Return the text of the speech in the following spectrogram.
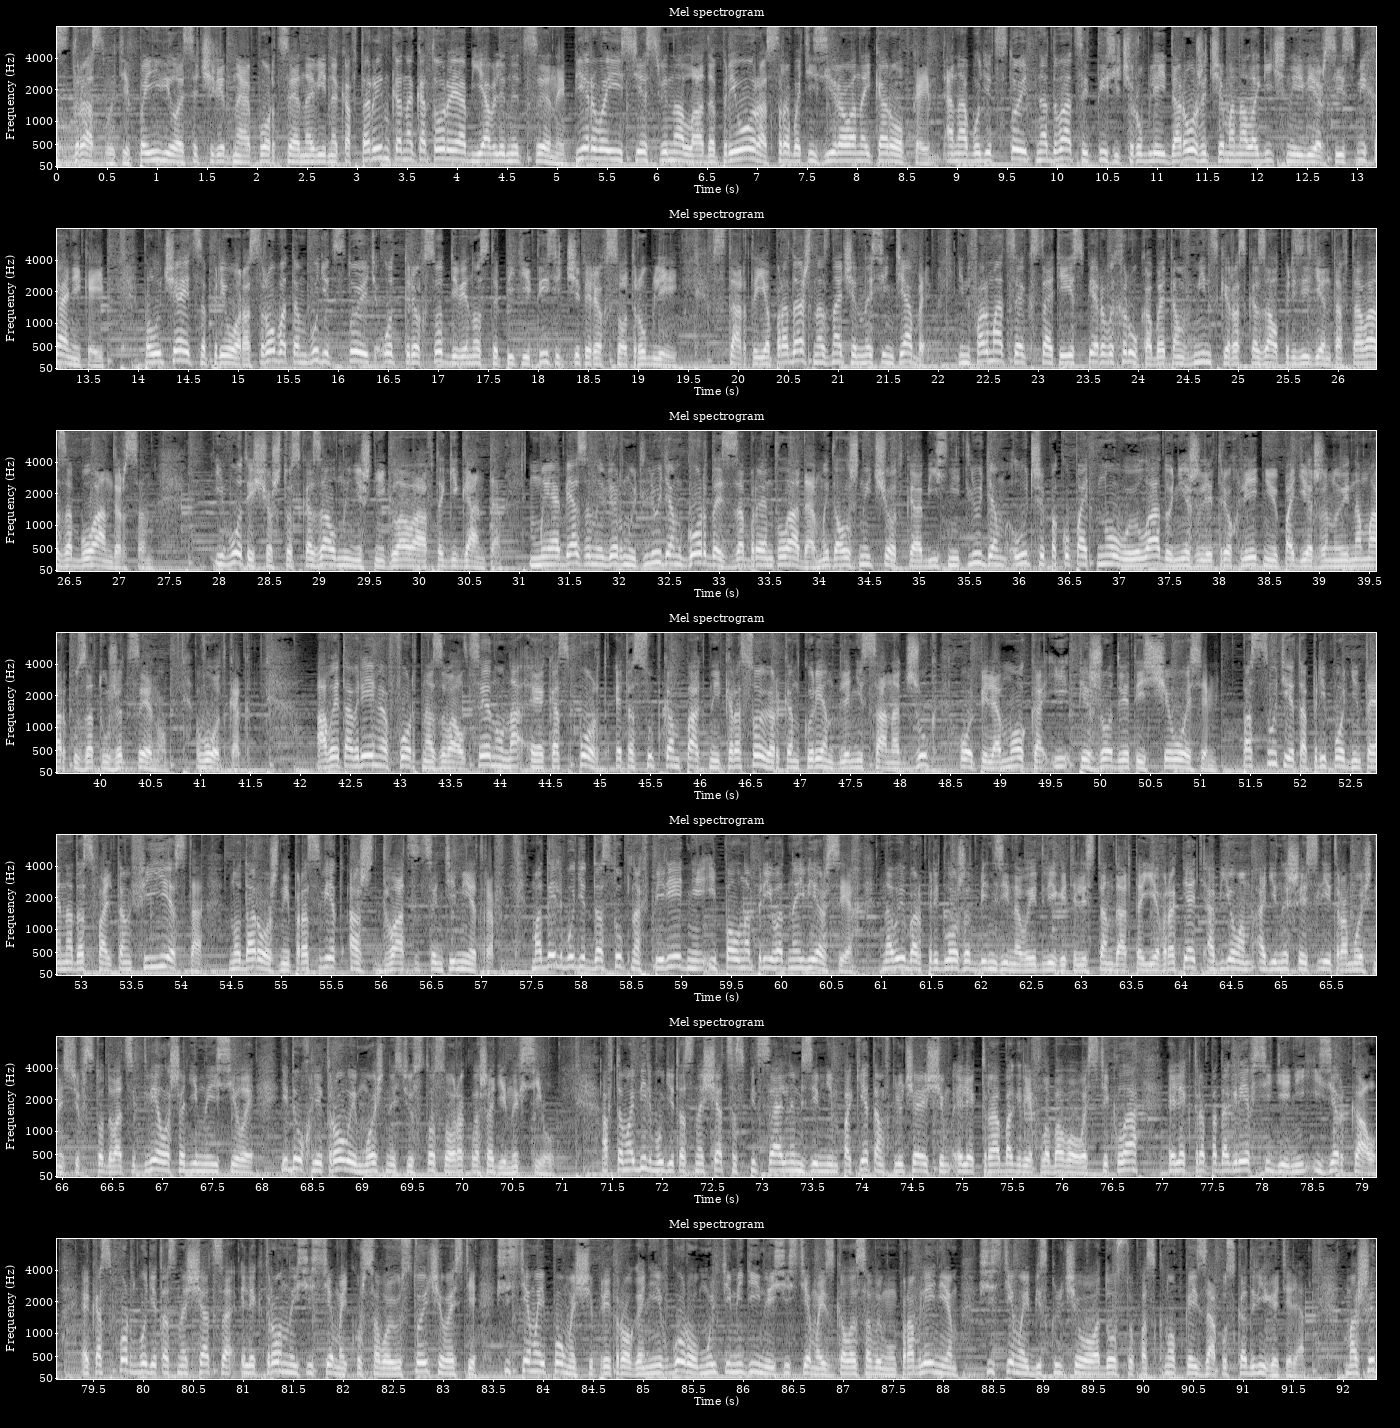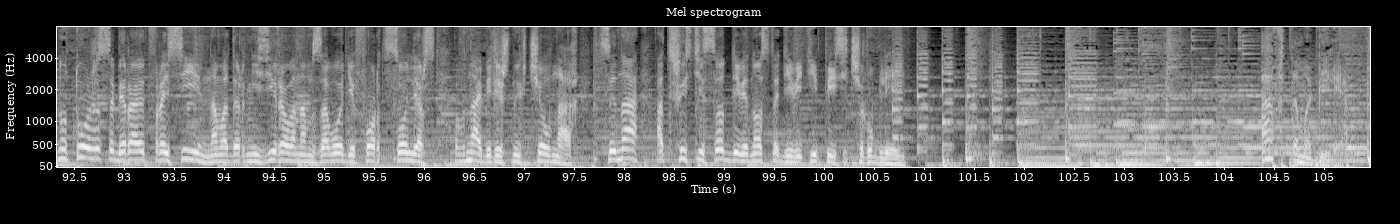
Здравствуйте! Появилась очередная порция новинок авторынка, на которые объявлены цены. Первая, естественно, «Лада Приора» с роботизированной коробкой. Она будет стоить на 20 тысяч рублей дороже, чем аналогичные версии с механикой. Получается, Приора с роботом будет стоить от 395 400 рублей. Старт ее продаж назначен на сентябрь. Информация, кстати, из первых рук об этом в Минске рассказал президент «АвтоВАЗа» Бу Андерсон. И вот еще что сказал нынешний глава автогиганта. «Мы обязаны вернуть людям гордость за бренд «Лада». Мы должны четко объяснить людям, лучше покупать новую «Ладу», нежели трехлетнюю подержанную иномарку за ту же цену. Вот как. А в это время Ford назвал цену на EcoSport. Это субкомпактный кроссовер, конкурент для Nissan Juke, Opel Mokka и Peugeot 2008. По сути, это приподнятая над асфальтом Fiesta, но дорожный просвет аж 20 сантиметров. Модель будет доступна в передней и полноприводной версиях. На выбор предложат бензиновые двигатели стандарта Евро-5 объемом 1,6 литра мощностью в 122 лошадиные силы и двухлитровой мощностью 140 лошадиных сил. Автомобиль будет оснащаться специальным зимним пакетом, включающим электрообогрев лобового стекла, электроподогрев сидений и зеркал. Экоспорт будет оснащаться электронной системой курсовой устойчивости, системой помощи при трогании в гору, мультимедийной системой с голосовым управлением, системой бесключевого доступа с кнопкой запуска двигателя. Машину тоже собирают в России на модернизированном заводе Ford Solers в набережных Челнах. Цена от 699 тысяч рублей. Автомобили.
